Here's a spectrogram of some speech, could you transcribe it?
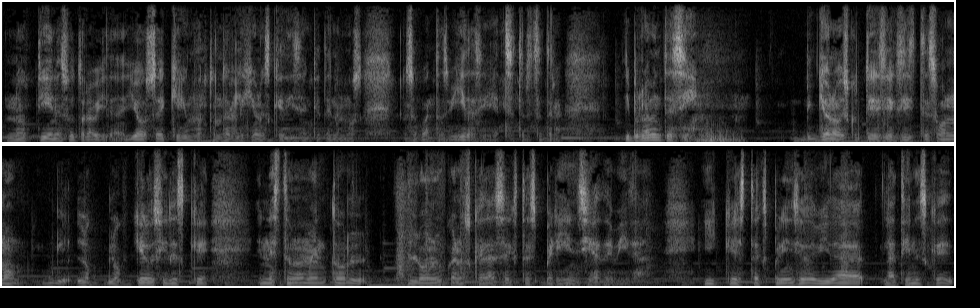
No tienes otra vida. Yo sé que hay un montón de religiones que dicen que tenemos no sé cuántas vidas y etcétera, etcétera. Y probablemente sí. Yo no discutir si existe o no. lo que quiero decir es que en este momento lo único que nos queda es esta experiencia de vida y que esta experiencia de vida la tienes que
